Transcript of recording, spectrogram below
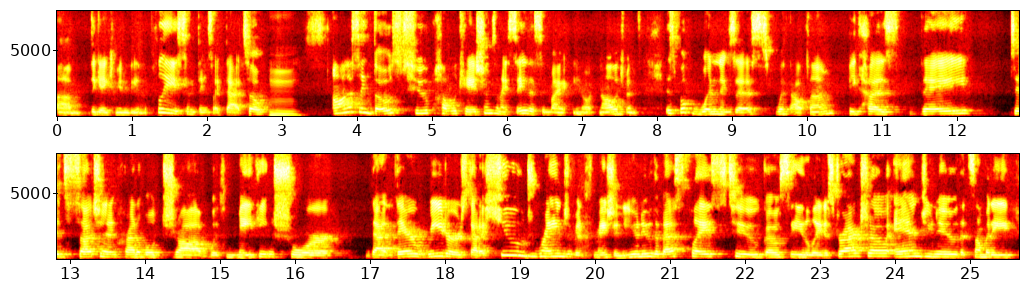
um, the gay community and the police and things like that. So mm. Honestly, those two publications, and I say this in my, you know, acknowledgments, this book wouldn't exist without them because they did such an incredible job with making sure that their readers got a huge range of information. You knew the best place to go see the latest drag show, and you knew that somebody,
